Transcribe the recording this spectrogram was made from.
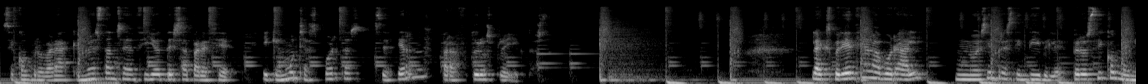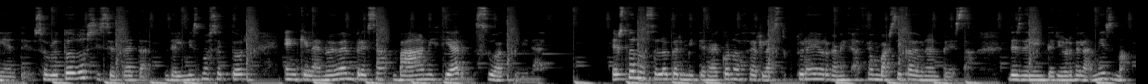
Se comprobará que no es tan sencillo desaparecer y que muchas puertas se cierran para futuros proyectos. La experiencia laboral no es imprescindible, pero sí conveniente, sobre todo si se trata del mismo sector en que la nueva empresa va a iniciar su actividad. Esto no solo permitirá conocer la estructura y organización básica de una empresa desde el interior de la misma,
